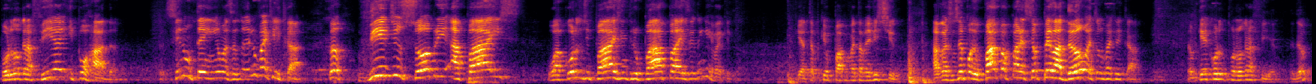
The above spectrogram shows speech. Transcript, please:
Pornografia e porrada. Se não tem uma, ele não vai clicar. Então, vídeo sobre a paz, o acordo de paz entre o Papa e ninguém vai clicar. Até porque o Papa vai estar bem vestido. Agora, se você põe o Papa apareceu peladão, aí tu não vai clicar. Não, porque é pornografia, entendeu?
